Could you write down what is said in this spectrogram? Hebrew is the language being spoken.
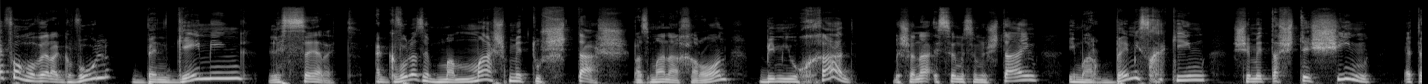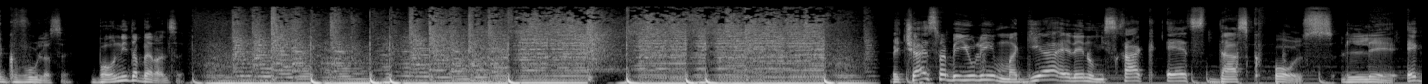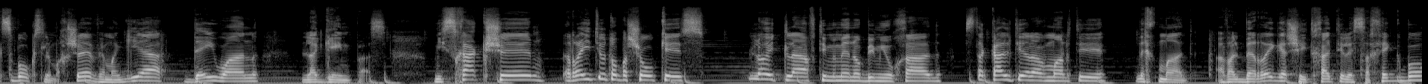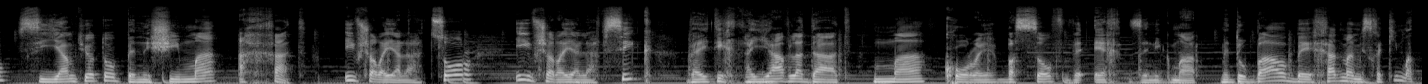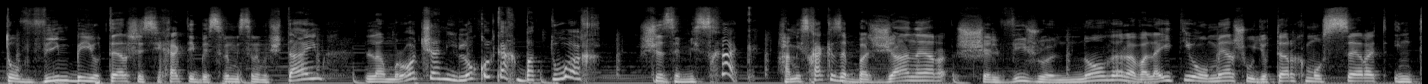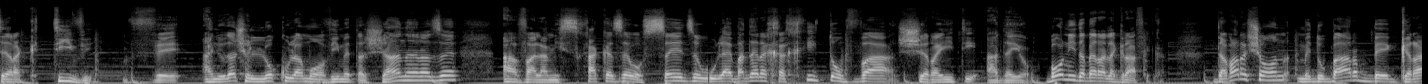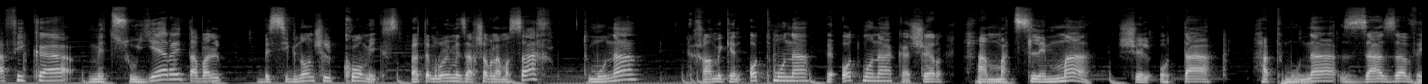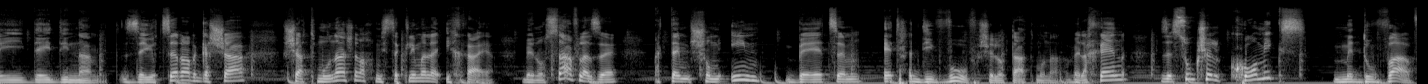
איפה עובר הגבול בין גיימינג לסרט? הגבול הזה ממש מטושטש בזמן האחרון, במיוחד בשנה 2022, עם הרבה משחקים שמטשטשים את הגבול הזה. בואו נדבר על זה. ב-19 ביולי מגיע אלינו משחק S Dusk Falls לאקסבוקס, למחשב, ומגיע day one לגיימפאס. משחק שראיתי אותו בשואו קייס, לא התלהבתי ממנו במיוחד, הסתכלתי עליו, אמרתי, נחמד. אבל ברגע שהתחלתי לשחק בו, סיימתי אותו בנשימה אחת. אי אפשר היה לעצור, אי אפשר היה להפסיק, והייתי חייב לדעת מה קורה בסוף ואיך זה נגמר. מדובר באחד מהמשחקים הטובים ביותר ששיחקתי ב-2022, למרות שאני לא כל כך בטוח שזה משחק. המשחק הזה בז'אנר של ויז'ואל נובל, אבל הייתי אומר שהוא יותר כמו סרט אינטראקטיבי. ואני יודע שלא כולם אוהבים את הז'אנר הזה, אבל המשחק הזה עושה את זה אולי בדרך הכי טובה שראיתי עד היום. בואו נדבר על הגרפיקה. דבר ראשון, מדובר בגרפיקה מצוירת, אבל בסגנון של קומיקס. אתם רואים את זה עכשיו על המסך, תמונה, לאחר מכן עוד תמונה ועוד תמונה, כאשר המצלמה של אותה התמונה זזה והיא די דינמית. זה יוצר הרגשה שהתמונה שאנחנו מסתכלים עליה היא חיה. בנוסף לזה, אתם שומעים בעצם את הדיבוב של אותה תמונה, ולכן זה סוג של קומיקס מדובב.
